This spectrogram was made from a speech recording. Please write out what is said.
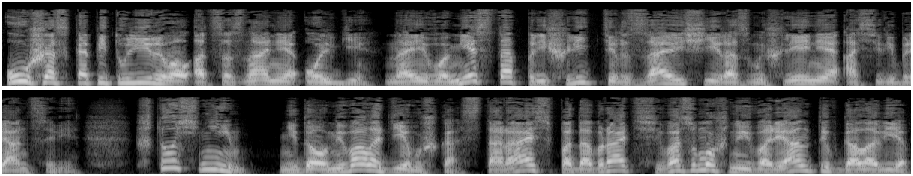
Ужас капитулировал от сознания Ольги. На его место пришли терзающие размышления о Серебрянцеве. Что с ним? Недоумевала девушка, стараясь подобрать возможные варианты в голове.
